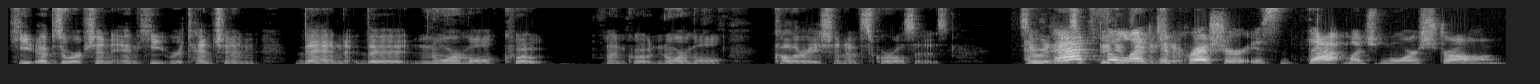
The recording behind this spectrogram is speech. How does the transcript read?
heat absorption and heat retention than the normal quote unquote normal coloration of squirrels is. So and it has that a big advantage selective pressure is that much more strong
